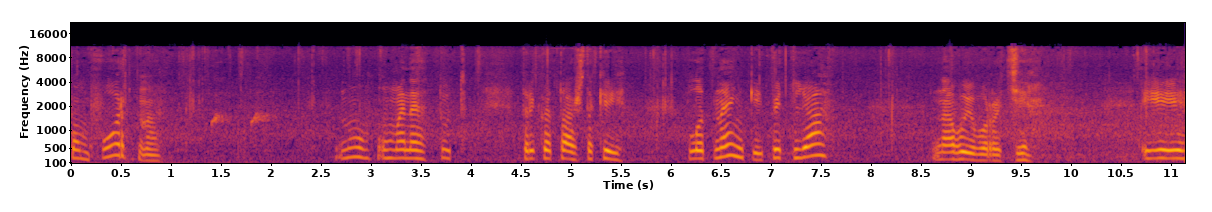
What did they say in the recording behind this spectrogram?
комфортно. Ну, у мене тут трикотаж такий плотненький, петля на вивороті. І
